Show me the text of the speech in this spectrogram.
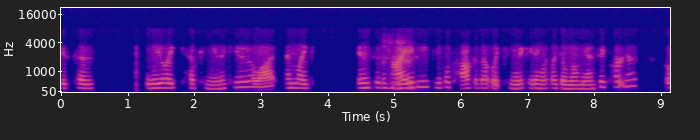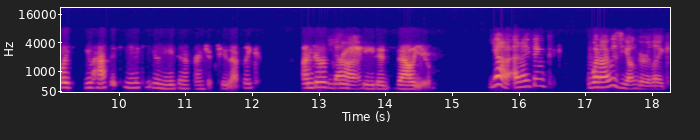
is because we like have communicated a lot and like in Mm-hmm. society people talk about like communicating with like a romantic partner but like you have to communicate your needs in a friendship too that's like underappreciated value Yeah, and I think when I was younger, like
